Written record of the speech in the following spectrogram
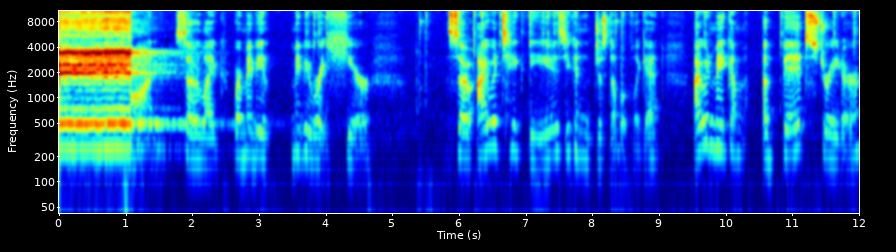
on. So like, or maybe maybe right here. So I would take these. You can just double click it. I would make them a bit straighter,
